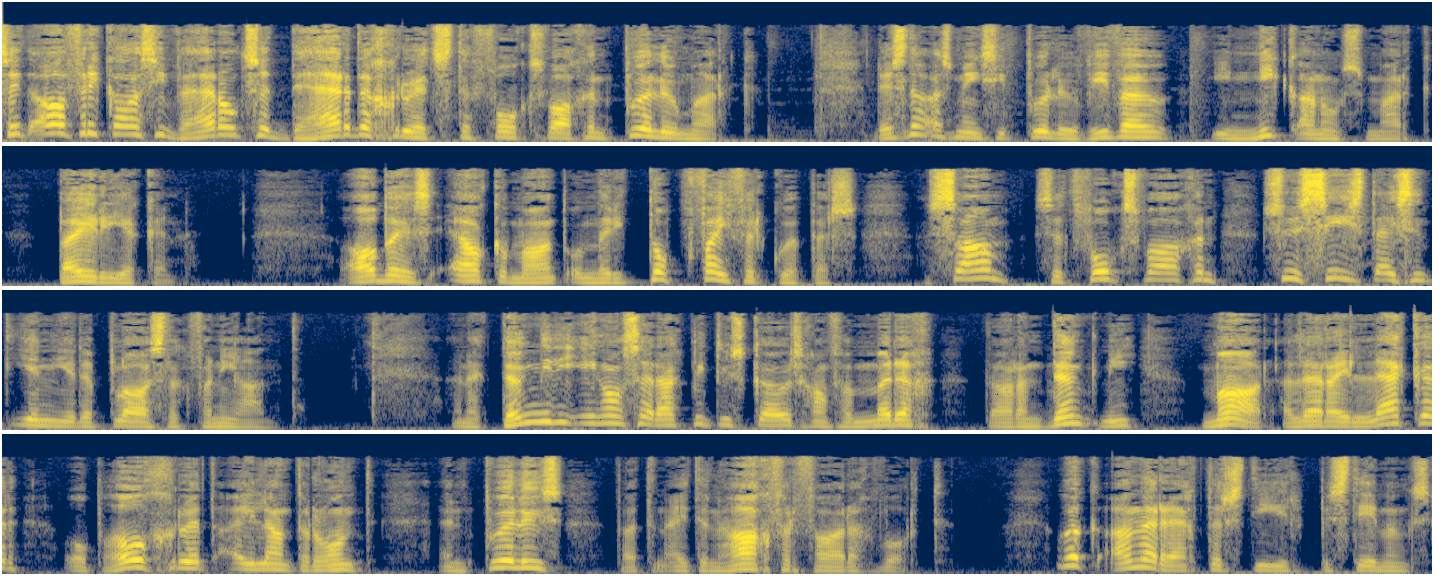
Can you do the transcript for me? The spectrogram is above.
Suid-Afrika is die wêreld se derde grootste Volkswagen Polo mark. Dis nou as mens die Polo Vivo uniek aan ons mark byreken. Albei is elke maand onder die top 5 verkopers. Saam sit Volkswagen so 6000 eenhede plaaslik van die hand. En ek dink nie die Engelse rugby toeskouers gaan vanmiddag daaraan dink nie, maar hulle ry lekker op hul groot eiland rond in polos wat in Uitenhaag vervaardig word. Ook ander regterstuur bestemmings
